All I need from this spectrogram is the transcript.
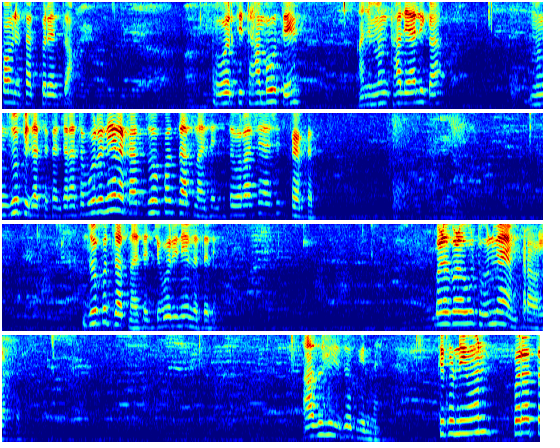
पावणे सातपर्यंत वरती थांबवते. आणि मग खाली आली का मग झोपी जाते त्यांच्या आता वर नेलं का झोपच जात नाही त्यांची. तर वर असे असेच करतात. झोपच जात नाही त्यांची. वरी नेलं तरी. बळबळ उठवून व्यायाम करावा लागतो. अजूनही झोप गेली नाही तिकडून येऊन परत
